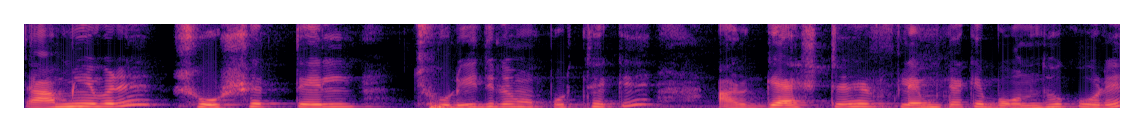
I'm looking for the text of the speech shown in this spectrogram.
তা আমি এবারে সর্ষের তেল ছড়িয়ে দিলাম ওপর থেকে আর গ্যাসটার ফ্লেমটাকে বন্ধ করে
